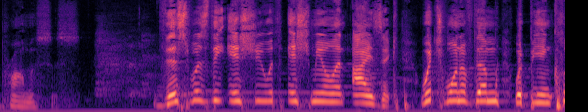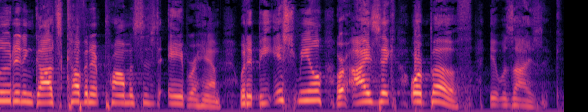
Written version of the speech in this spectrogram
promises. This was the issue with Ishmael and Isaac. Which one of them would be included in God's covenant promises to Abraham? Would it be Ishmael or Isaac or both? It was Isaac.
